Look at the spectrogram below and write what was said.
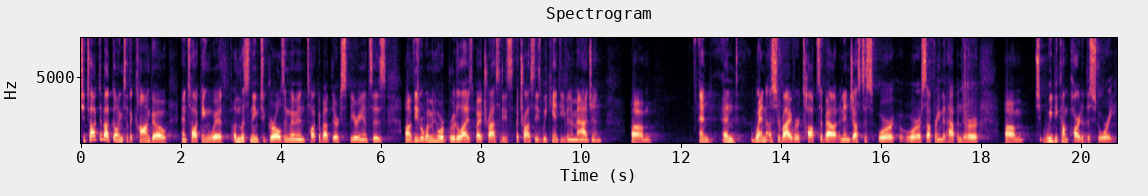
She talked about going to the Congo and talking with and listening to girls and women talk about their experiences. Uh, these were women who were brutalized by atrocities, atrocities we can't even imagine. Um, and, and when a survivor talks about an injustice or, or a suffering that happened to her, um, we become part of the story.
